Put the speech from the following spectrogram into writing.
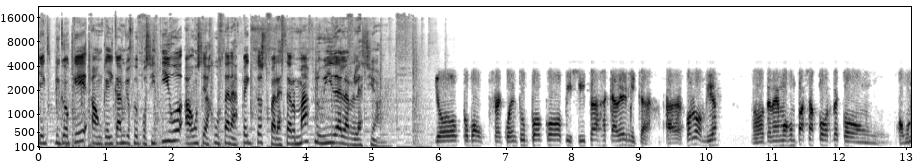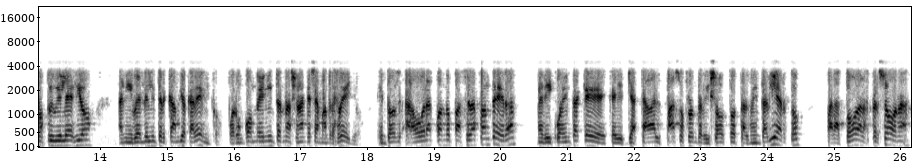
y explicó que, aunque el cambio fue positivo, aún se ajustan aspectos para hacer más fluida la relación. Yo, como frecuento un poco visitas académicas a Colombia, nosotros tenemos un pasaporte con, con unos privilegios a nivel del intercambio académico por un convenio internacional que se llama Andrés Bello. Entonces, ahora cuando pasé la frontera, me di cuenta que, que ya estaba el paso fronterizo totalmente abierto para todas las personas,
